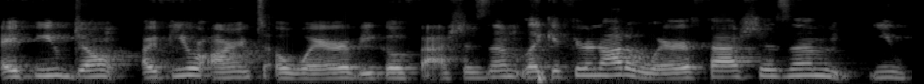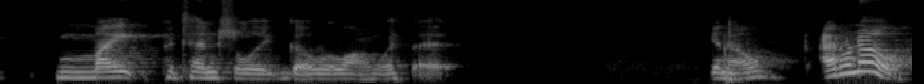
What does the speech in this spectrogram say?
if you don't, if you aren't aware of eco fascism, like if you're not aware of fascism, you might potentially go along with it. You know, I don't know.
